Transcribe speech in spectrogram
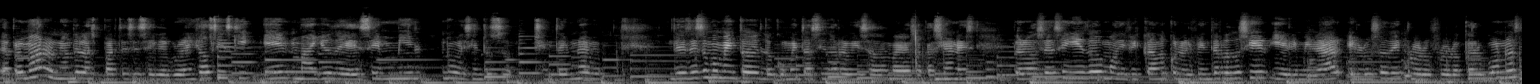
La primera reunión de las partes se celebró en Helsinki en mayo de ese 1989. Desde ese momento el documento ha sido revisado en varias ocasiones, pero se ha seguido modificando con el fin de reducir y eliminar el uso de clorofluorocarbonos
